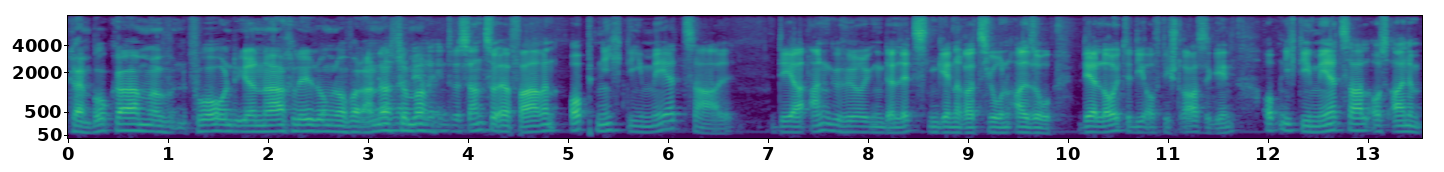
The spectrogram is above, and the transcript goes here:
keinen Bock haben, vor und ihren Nachlesungen noch was anderes ja, zu machen? Wäre interessant zu erfahren, ob nicht die Mehrzahl der Angehörigen der letzten Generation, also der Leute, die auf die Straße gehen, ob nicht die Mehrzahl aus einem,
